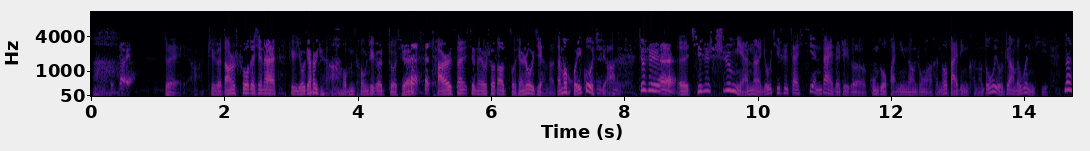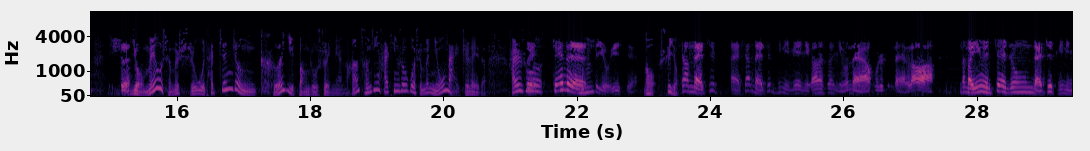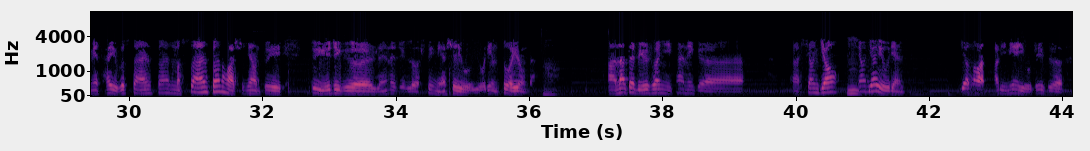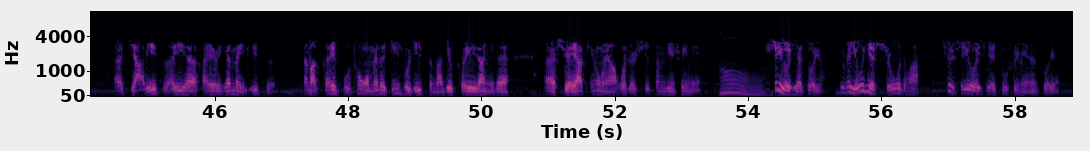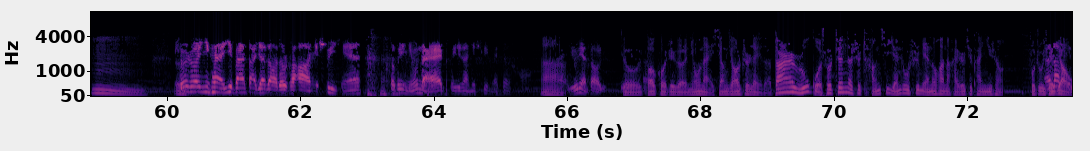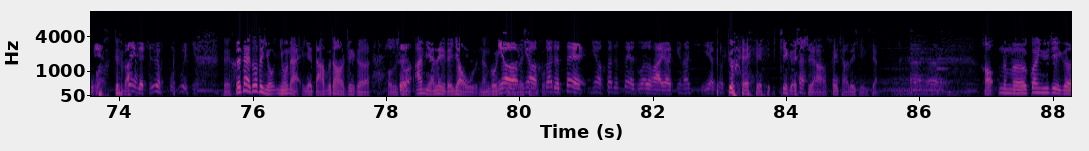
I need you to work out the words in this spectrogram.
啊，不漂亮。对啊，这个当时说的现在这个有点远啊，我们从这个左旋 查二三，现在又说到左旋肉碱了。咱们回过去啊，就是呃，其实失眠呢，尤其是在现代的这个工作环境当中啊，很多白领可能都会有这样的问题。那有没有什么食物它真正可以帮助睡眠呢？好像曾经还听说过什么牛奶之类的，还是说真的是有一些哦，是有像奶制哎，像奶制品里面，你刚才说牛奶啊，或者是奶酪啊。那么，因为这种奶制品里面它有个色氨酸，那么色氨酸的话，实际上对对于这个人的这个睡眠是有有一定作用的啊啊。那再比如说，你看那个呃香蕉，香蕉有点，香蕉的话，它里面有这个呃钾离子一些，还有一些镁离子，那么可以补充我们的金属离子嘛，就可以让你的呃血压平稳啊，或者是增进睡眠哦，是有一些作用。就是有一些食物的话。确实有一些助睡眠的作用。嗯，所以说你看，一般大家的话都说啊，你睡前 喝杯牛奶可以让你睡眠更好啊，有点道理。就包括这个牛奶、香蕉之类的。当然，如果说真的是长期严重失眠的话呢，还是去看医生，辅助一些药物，对吧？这个只是辅助性。对，喝再多的牛牛奶也达不到这个我们说安眠类的药物能够起到的效果。你要你要喝的再你要喝的再多的话，要经常起夜更。对，这个是啊，非常的形象。嗯嗯。好，那么关于这个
